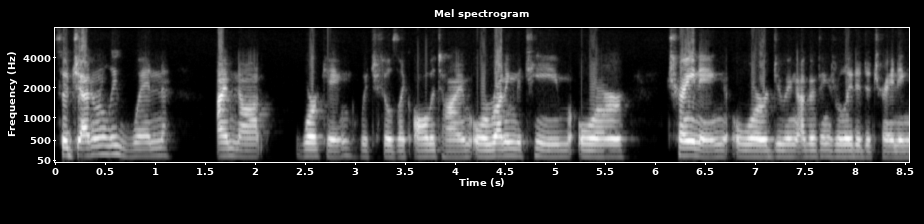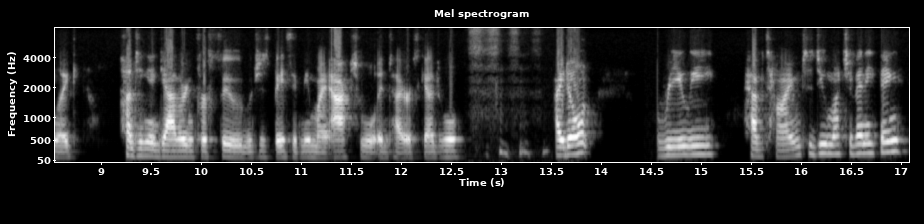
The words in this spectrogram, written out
so generally when I'm not working, which feels like all the time, or running the team or training or doing other things related to training, like hunting and gathering for food, which is basically my actual entire schedule. I don't really have time to do much of anything.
